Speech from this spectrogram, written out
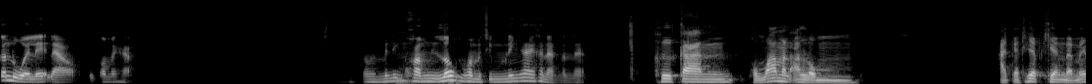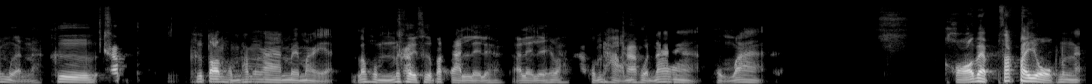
ก็รวยเละแล้วถูกต้องไหมครับมันไม่ได้อืมความโลกของความเป็นจริงมันไม่ได้ง่ายขนาดนั้นนะคือการผมว่ามันอารมณ์ อาจจะเทียบเคียงแต่ไม่เหมือนนะคือครับ คือตอนผมทำงานใหม่ๆอะแล้วผมไม่ครับเคยซื้อประกันเลยเลย อะไรเลยใช่ป่ะผมถามครับหัวหน้า ผมว่า ขอแบบสักประโยคนึงอะ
